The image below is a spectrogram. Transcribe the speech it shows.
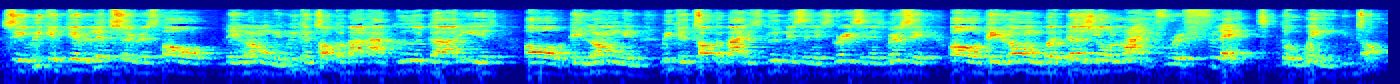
See, we can give lip service all day long, and we can talk about how good God is all day long, and we can talk about his goodness and his grace and his mercy all day long, but does your life reflect the way you talk?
